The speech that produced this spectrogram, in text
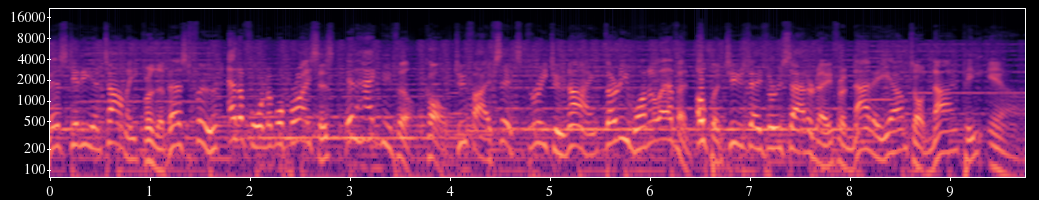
Miss Kitty and Tommy for the best food at affordable prices in Hackneyville. Call 256-329-3111. Open Tuesday through Saturday from 9 a.m. till 9 p.m.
